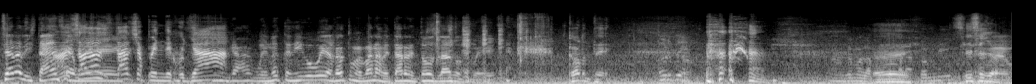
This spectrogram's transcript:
sana distancia, Ah, güey. distancia, pendejo, ya. Ya, güey, no te digo, güey, al rato me van a vetar de todos lados, güey. Corte. Hacemos la Ay, sí, señor.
